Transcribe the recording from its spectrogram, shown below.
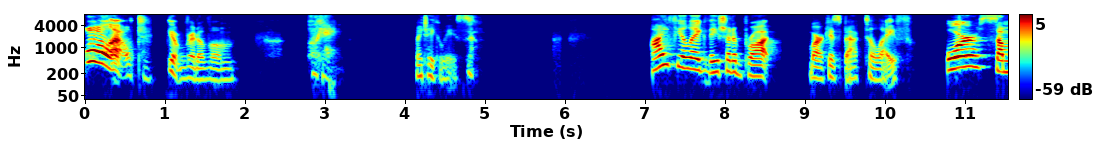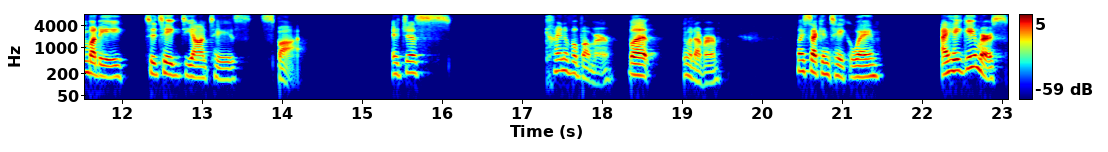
all out. Get rid of them. Okay. My takeaways. I feel like they should have brought Marcus back to life or somebody to take Deontay's spot. It just kind of a bummer, but whatever. My second takeaway I hate gamers.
